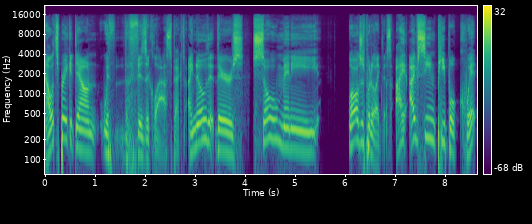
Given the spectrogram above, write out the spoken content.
Now let's break it down with the physical aspect. I know that there's so many well, I'll just put it like this. I, I've seen people quit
